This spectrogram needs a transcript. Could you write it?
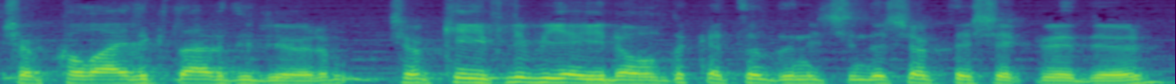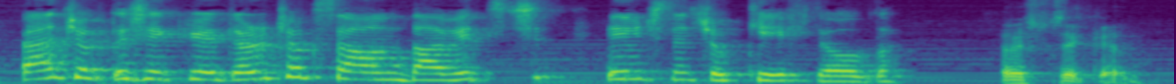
Çok kolaylıklar diliyorum. Çok keyifli bir yayın oldu. Katıldığın için de çok teşekkür ediyorum. Ben çok teşekkür ediyorum. Çok sağ olun davet için. Benim için de çok keyifli oldu. Hoşçakalın.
